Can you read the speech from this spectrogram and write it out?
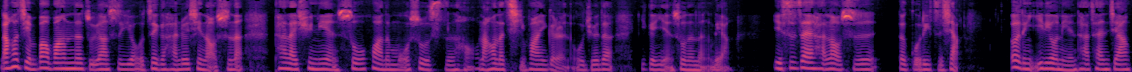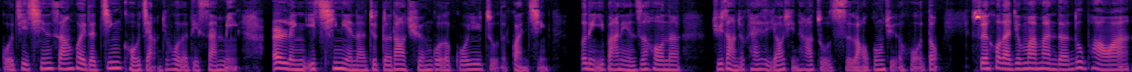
然后简报班呢，主要是由这个韩瑞信老师呢，他来训练说话的魔术师哈，然后呢启发一个人，我觉得一个演说的能量，也是在韩老师的鼓励之下，二零一六年，他参加国际青商会的金口奖，就获得第三名。二零一七年呢，就得到全国的国语组的冠军。二零一八年之后呢，局长就开始邀请他主持劳工局的活动，所以后来就慢慢的路跑啊、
